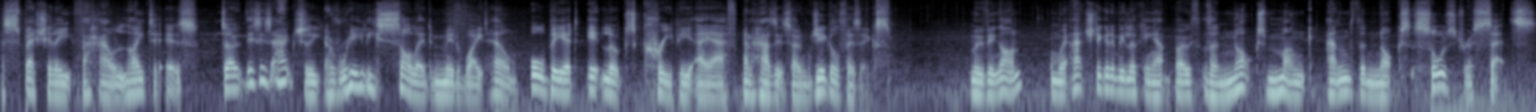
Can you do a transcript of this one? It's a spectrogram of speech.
especially for how light it is. So this is actually a really solid mid-weight helm, albeit it looks creepy AF and has its own jiggle physics. Moving on, and we're actually going to be looking at both the Nox Monk and the Nox Swordstress sets.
